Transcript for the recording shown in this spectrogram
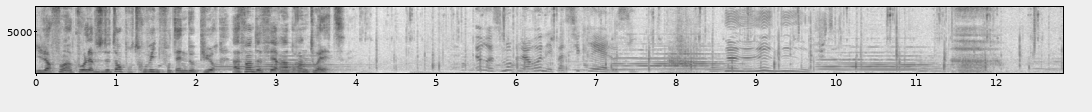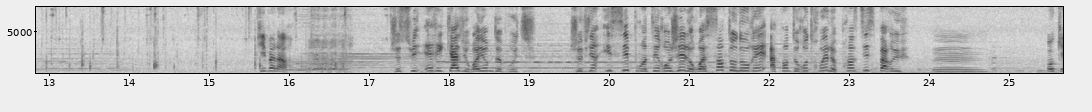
Il leur faut un court laps de temps pour trouver une fontaine d'eau pure afin de faire un brin de toilette. Heureusement que la n'est pas sucrée, elle aussi. Qui va là Je suis Erika du royaume de Brut. Je viens ici pour interroger le roi Saint-Honoré afin de retrouver le prince disparu. Hmm. Ok,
